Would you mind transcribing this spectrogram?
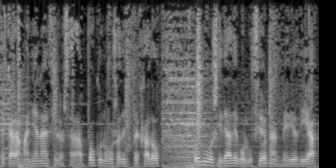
De cada mañana el cielo estará poco nuboso despejado con nubosidad de evolución al mediodía,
